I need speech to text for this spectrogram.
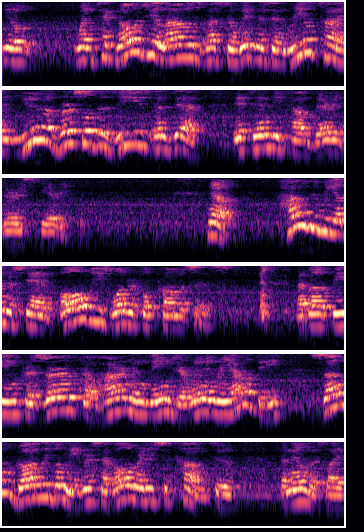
you know, when technology allows us to witness in real time universal disease and death, it can become very, very scary. Now, how do we understand all these wonderful promises about being preserved from harm and danger when in reality some godly believers have already succumbed to an illness like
